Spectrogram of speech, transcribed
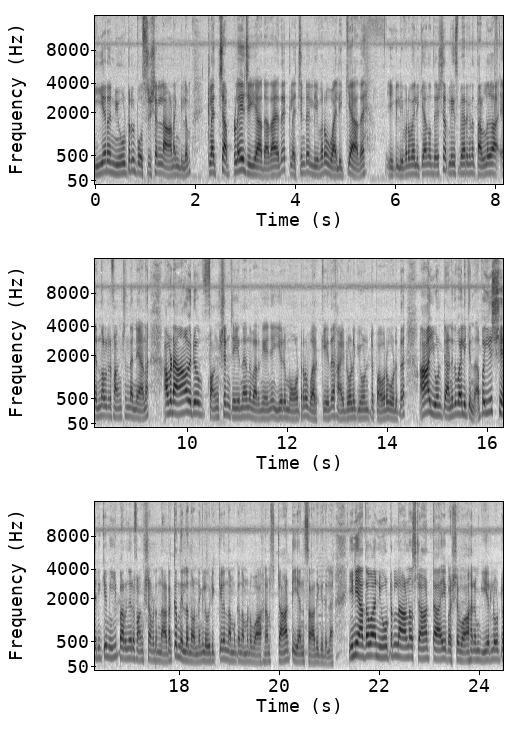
ഗിയർ ന്യൂട്രൽ പൊസിഷനിലാണെങ്കിലും ക്ലച്ച് അപ്ലൈ ചെയ്യാതെ അതായത് ക്ലച്ചിന്റെ ലിവർ വലിക്കാതെ ഈ ലിവർ വലിക്കാന്ന് ഉദ്ദേശിച്ച് റിലീസ് ബെയറിങ്ങിനെ തള്ളുക എന്നുള്ളൊരു ഫംഗ്ഷൻ തന്നെയാണ്. അവിടെ ആ ഒരു ഫംഗ്ഷൻ ചെയ്യുന്നതെന്ന് പറഞ്ഞു കഴിഞ്ഞാൽ ഈ ഒരു മോട്ടോർ വർക്ക് ചെയ്ത് ഹൈഡ്രോളിക് യൂണിറ്റ് പവർ കൊടുത്ത് ആ യൂണിറ്റാണ് ഇത് വലിക്കുന്നത്. അപ്പോൾ ഈ ശരിക്കും ഈ പറഞ്ഞൊരു ഫംഗ്ഷൻ അവിടെ നടക്കുന്നില്ലെന്നുണ്ടെങ്കിൽ ഒരിക്കലും നമുക്ക് നമ്മുടെ വാഹനം സ്റ്റാർട്ട് ചെയ്യാൻ സാധിക്കത്തില്ല. ഇനി അഥവാ ന്യൂട്രലാണ് സ്റ്റാർട്ടായി പക്ഷേ വാഹനം ഗിയറിലോട്ട്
